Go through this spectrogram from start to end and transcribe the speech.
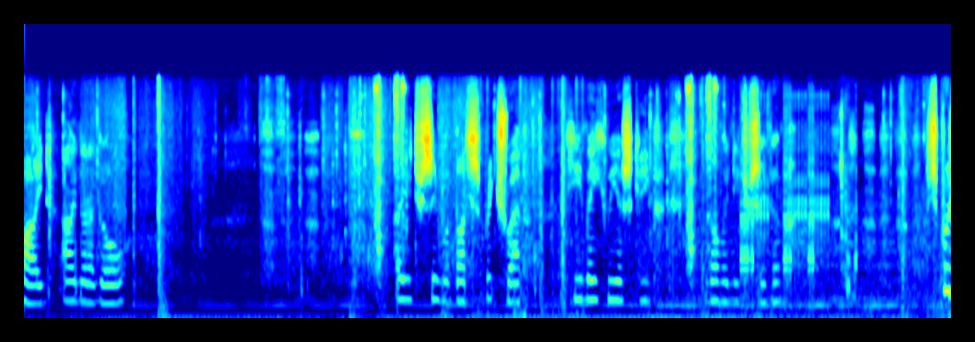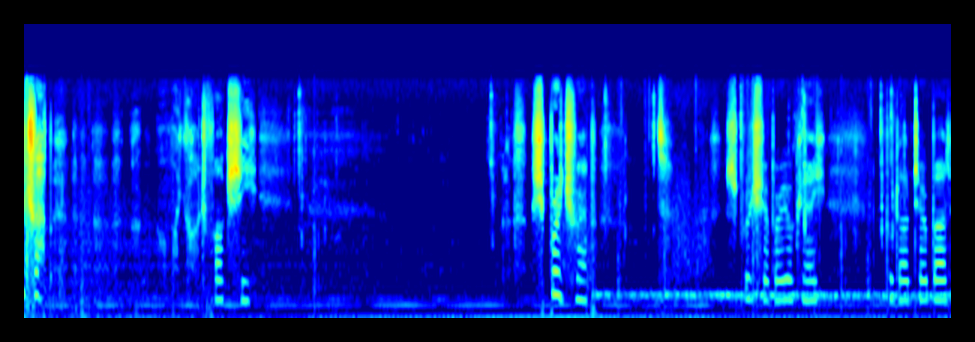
fine. I'm gonna go. I need to save my buddy Springtrap. He make me escape. Now I need to save him. Springtrap! Oh my god, Foxy. Springtrap. Springtrap, are you okay? Put on your butt.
